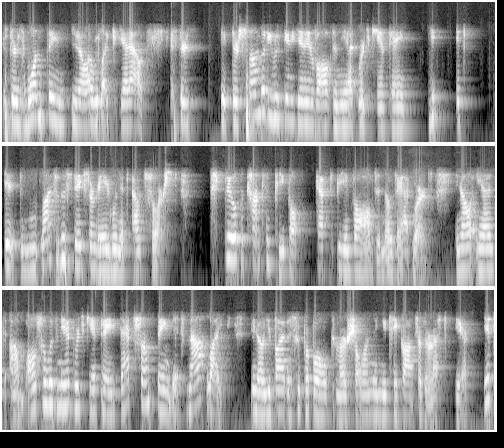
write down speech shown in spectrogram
if there's one thing, you know, I would like to get out, if there's if there's somebody who's going to get involved in the AdWords campaign, it, lots of mistakes are made when it's outsourced. Still, the content people have to be involved in those AdWords, you know, and um, also with an AdWords campaign, that's something, it's not like, you know, you buy the Super Bowl commercial and then you take off for the rest of the year. It's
